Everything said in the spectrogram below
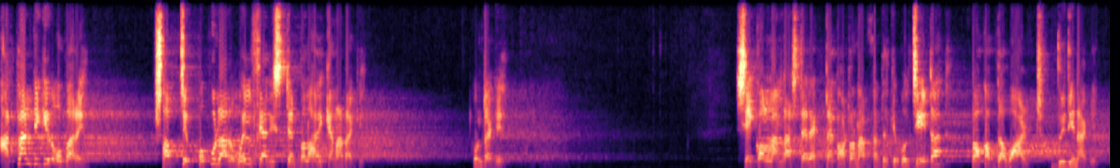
আটলান্টিকের ওপারে সবচেয়ে পপুলার ওয়েলফেয়ার স্টেট বলা হয় কানাডাকে। কোনটাকে? সেই কল্যাণ রাষ্ট্রের একটা ঘটনা আপনাদেরকে বলছি, এটা টক অফ দ্য ওয়ার্ল্ড দুই দিন আগে।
